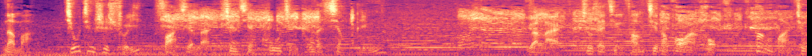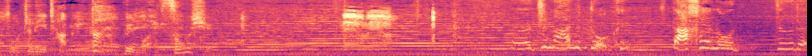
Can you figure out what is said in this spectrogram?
那么，究竟是谁发现了深陷枯井中的小玲呢？原来，就在警方接到报案后，当晚就组织了一场大规模的搜寻。没有没有。儿子哪里多去？大海捞走着，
